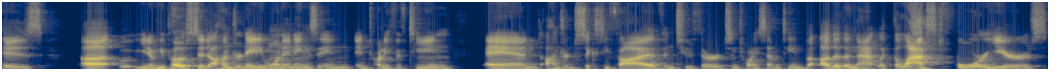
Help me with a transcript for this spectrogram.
His, uh, you know, he posted 181 innings in in 2015 and 165 and two thirds in 2017. But other than that, like the last four years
